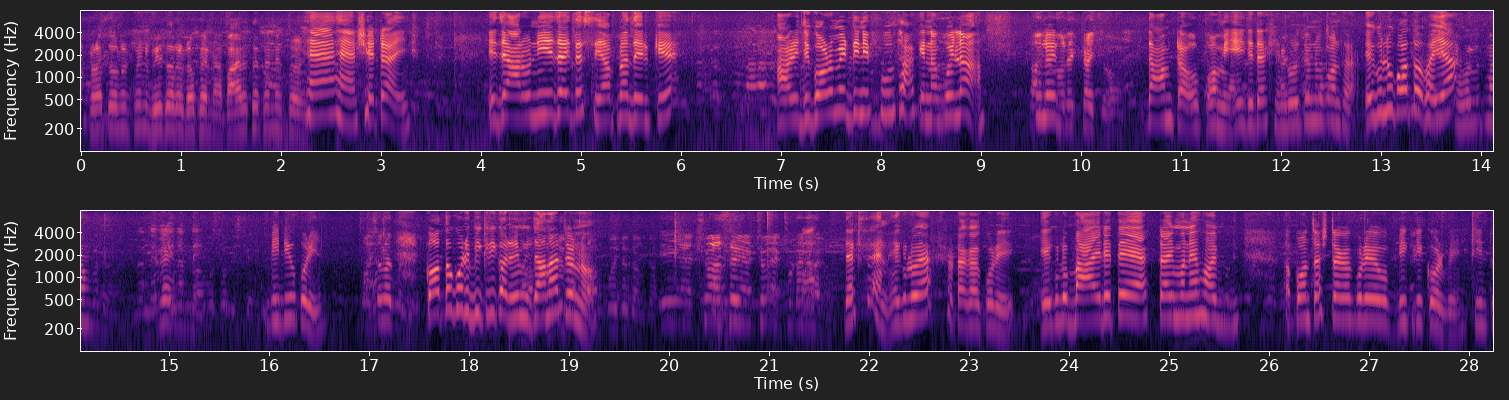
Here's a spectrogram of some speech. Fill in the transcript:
আপনারা তো অনুষ্ঠানের ভিতরে ঢোকে না বাইরে তো তো হ্যাঁ হ্যাঁ সেটাই। এই যে আরও নিয়ে যাইতেছি আপনাদেরকে। আর এই যে গরমের দিনে ফুল থাকে না বইলা ফুলের দামটাও কমে। এই যে দেখেন রজনীগন্ধা। এগুলো কত ভাইয়া? ভিডিও করি। কত করে বিক্রি করেন এমনি জানার জন্য? দেখছেন? এগুলো একশো টাকা করে। এগুলো বাইরেতে একটাই মনে হয় পঞ্চাশ টাকা করে বিক্রি করবে। কিন্তু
